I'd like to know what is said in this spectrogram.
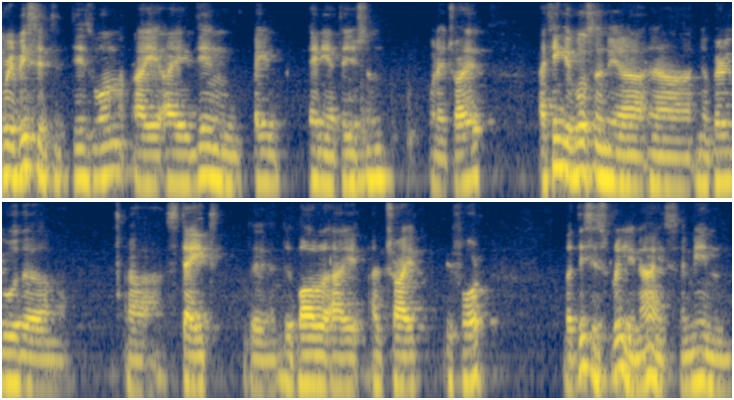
revisited this one. I, I didn't pay any attention when I tried it. I think it was in a, in a, in a very good uh, uh, state, the, the bottle I, I've tried before. But this is really nice. I mean,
